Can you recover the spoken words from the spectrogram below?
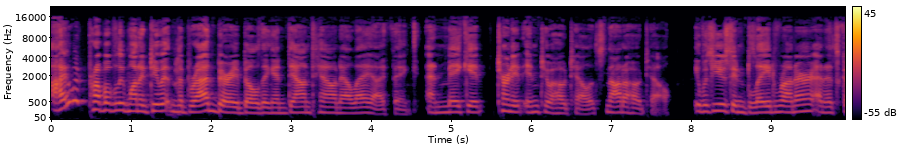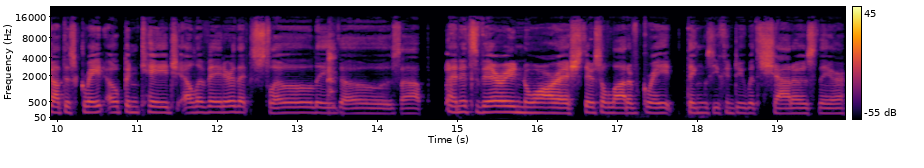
I would probably want to do it in the Bradbury building in downtown LA, I think, and make it turn it into a hotel. It's not a hotel. It was used in Blade Runner and it's got this great open cage elevator that slowly goes up. And it's very noirish. There's a lot of great things you can do with shadows there.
